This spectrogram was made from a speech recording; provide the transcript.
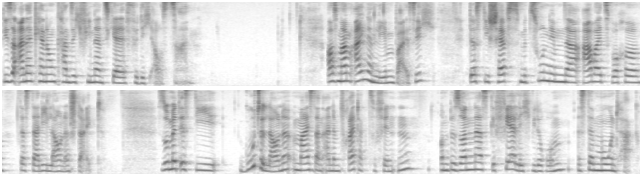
Diese Anerkennung kann sich finanziell für dich auszahlen. Aus meinem eigenen Leben weiß ich, dass die Chefs mit zunehmender Arbeitswoche, dass da die Laune steigt. Somit ist die gute Laune meist an einem Freitag zu finden und besonders gefährlich wiederum ist der Montag.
